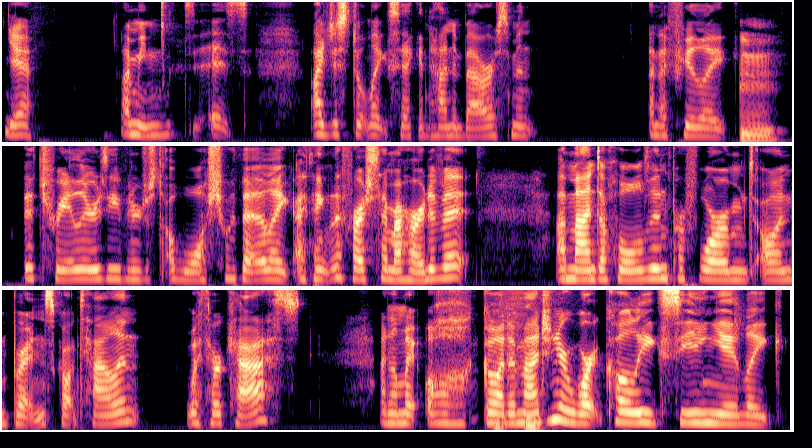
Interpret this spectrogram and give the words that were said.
Yeah. I mean, it's. I just don't like secondhand embarrassment. And I feel like Mm. the trailers even are just awash with it. Like, I think the first time I heard of it, Amanda Holden performed on Britain's Got Talent with her cast. And I'm like, oh, God, imagine your work colleagues seeing you, like,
